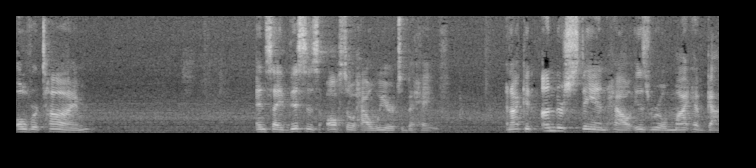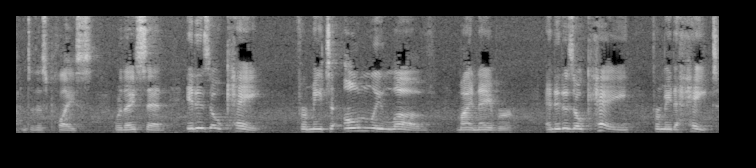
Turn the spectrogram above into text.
over time and say this is also how we are to behave. And I could understand how Israel might have gotten to this place where they said, It is okay for me to only love my neighbor, and it is okay for me to hate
